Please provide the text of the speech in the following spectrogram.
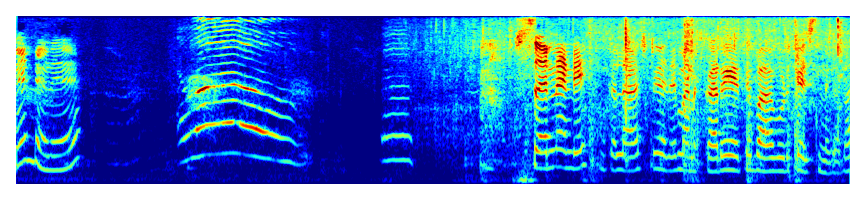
ఏంటండి సరేనండి ఇంకా లాస్ట్ అదే మన కర్రీ అయితే బాగా ఉడికేసింది కదా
